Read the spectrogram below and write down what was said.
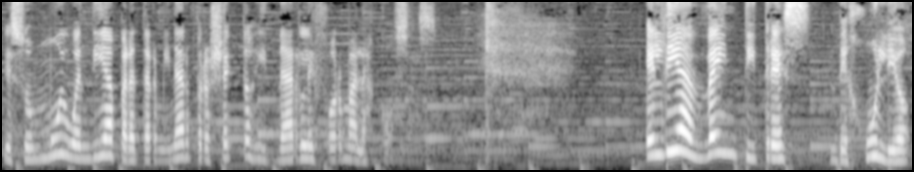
Es un muy buen día para terminar proyectos y darle forma a las cosas. El día 23 de julio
